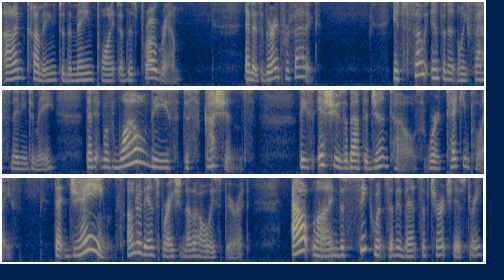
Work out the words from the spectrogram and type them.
I'm coming to the main point of this program, and it's very prophetic. It's so infinitely fascinating to me that it was while these discussions, these issues about the Gentiles were taking place, that James, under the inspiration of the Holy Spirit, outlined the sequence of events of church history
